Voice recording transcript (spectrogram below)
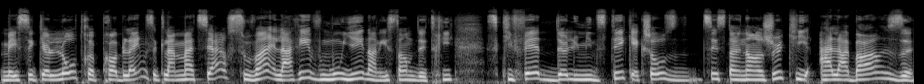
mais c'est que l'autre problème, c'est que la matière, souvent, elle arrive mouillée dans les centres de tri, ce qui fait de l'humidité quelque chose, c'est un enjeu qui, à la base,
